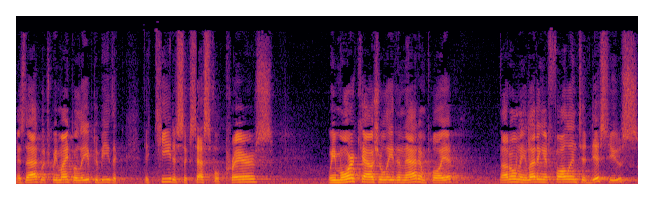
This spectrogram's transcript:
as that which we might believe to be the, the key to successful prayers. We more casually than that employ it, not only letting it fall into disuse,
